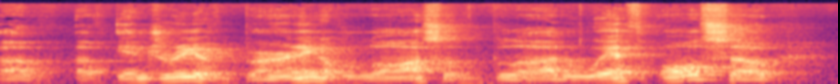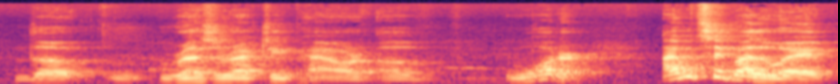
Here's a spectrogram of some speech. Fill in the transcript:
of, of injury, of burning, of loss, of blood, with also the resurrecting power of water. I would say, by the way,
